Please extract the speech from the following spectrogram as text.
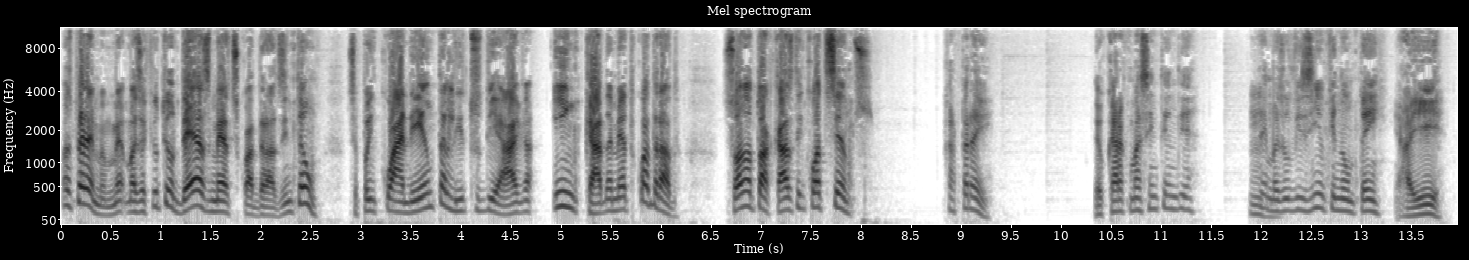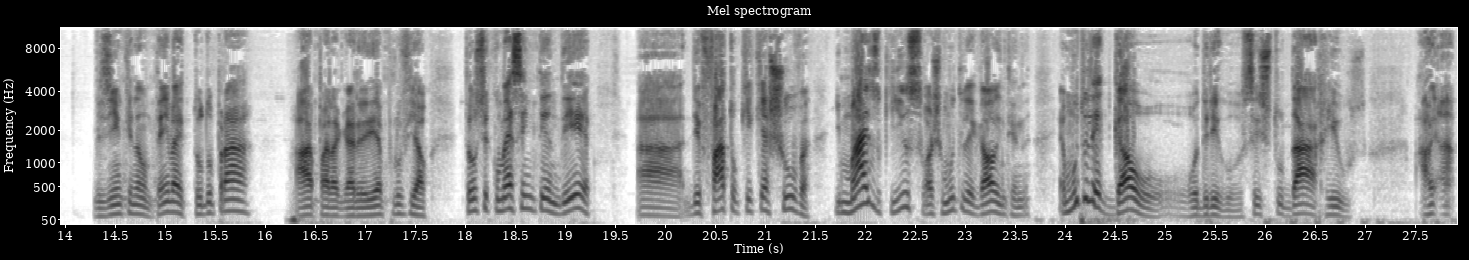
Mas peraí, mas aqui eu tenho 10 metros quadrados. Então, você põe 40 litros de água em cada metro quadrado. Só na tua casa tem 400. Cara, peraí. Aí o cara começa a entender. Peraí, mas o vizinho que não tem. Aí, vizinho que não tem, vai tudo para a, para a galeria pluvial. Então você começa a entender ah, de fato o que, que é chuva. E mais do que isso, eu acho muito legal entender. É muito legal, Rodrigo, você estudar rios. A- a-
